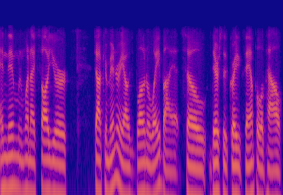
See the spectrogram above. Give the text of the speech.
and then when, when I saw your documentary I was blown away by it. So there's a great example of how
